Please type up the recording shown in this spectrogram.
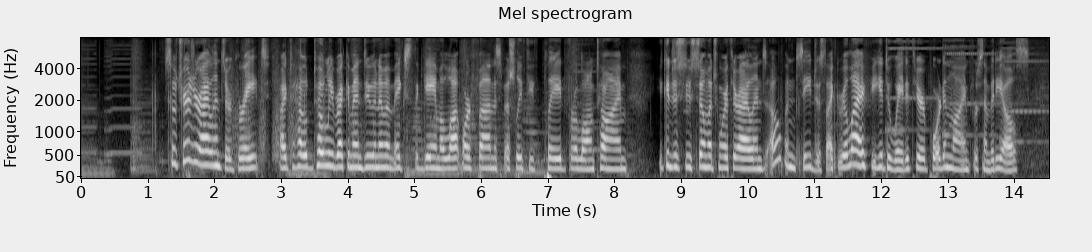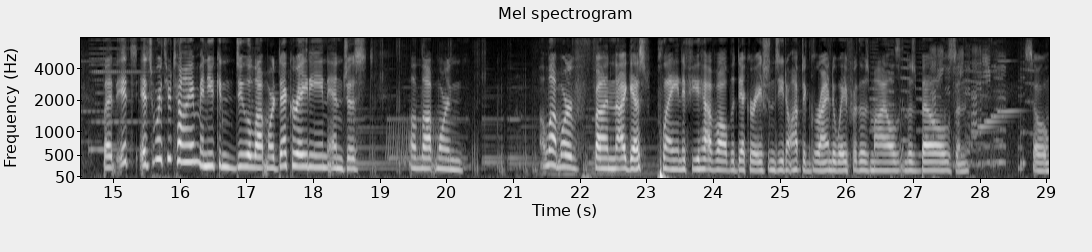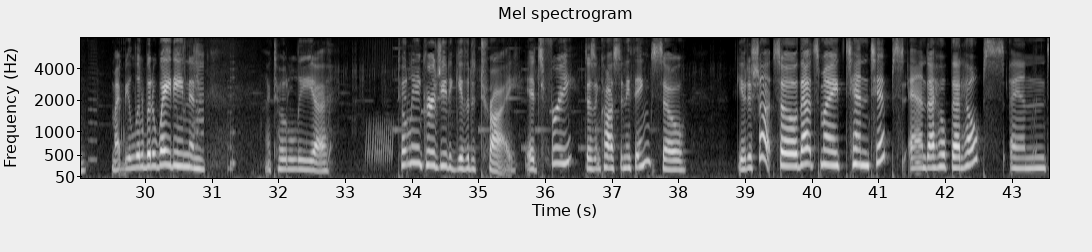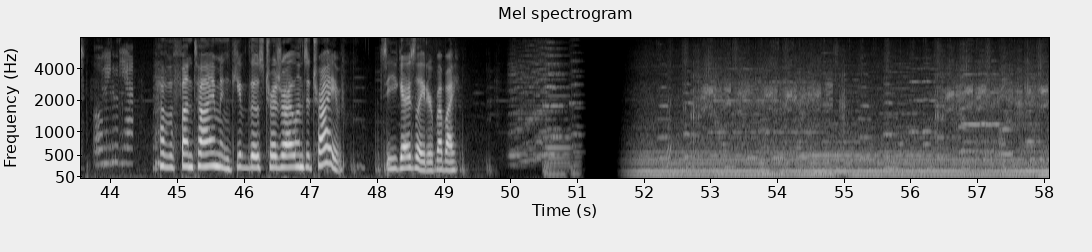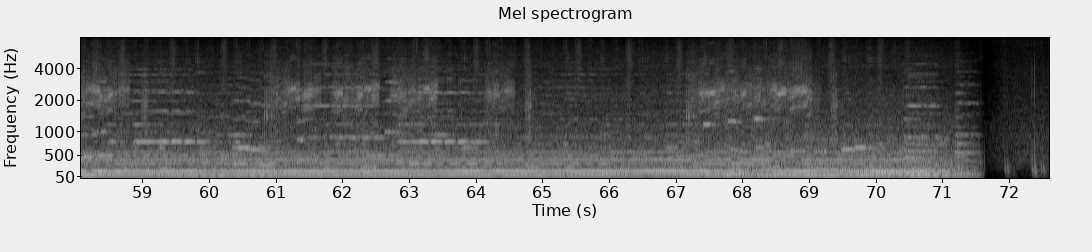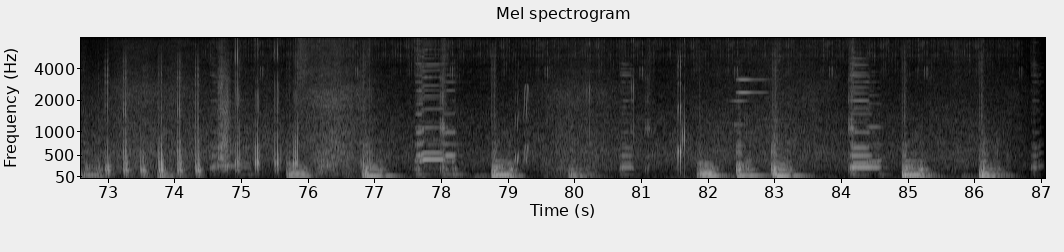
So treasure islands are great. I totally recommend doing them. It makes the game a lot more fun, especially if you've played for a long time. You can just do so much more with your islands. Oh, and see, just like real life, you get to wait at the airport in line for somebody else. But it's it's worth your time, and you can do a lot more decorating and just a lot more a lot more fun, I guess, playing if you have all the decorations. You don't have to grind away for those miles and those bells, and so might be a little bit of waiting and I totally, uh, totally encourage you to give it a try. It's free, doesn't cost anything, so give it a shot. So that's my 10 tips, and I hope that helps. And have a fun time and give those treasure islands a try. See you guys later. Bye bye.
